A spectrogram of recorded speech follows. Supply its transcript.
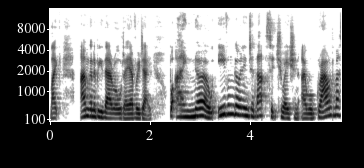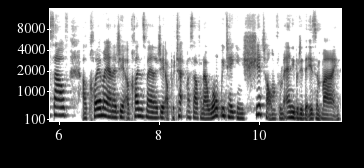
Like, I'm going to be there all day, every day. But I know even going into that situation, I will ground myself. I'll clear my energy. I'll cleanse my energy. I'll protect myself and I won't be taking shit on from anybody that isn't mine.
